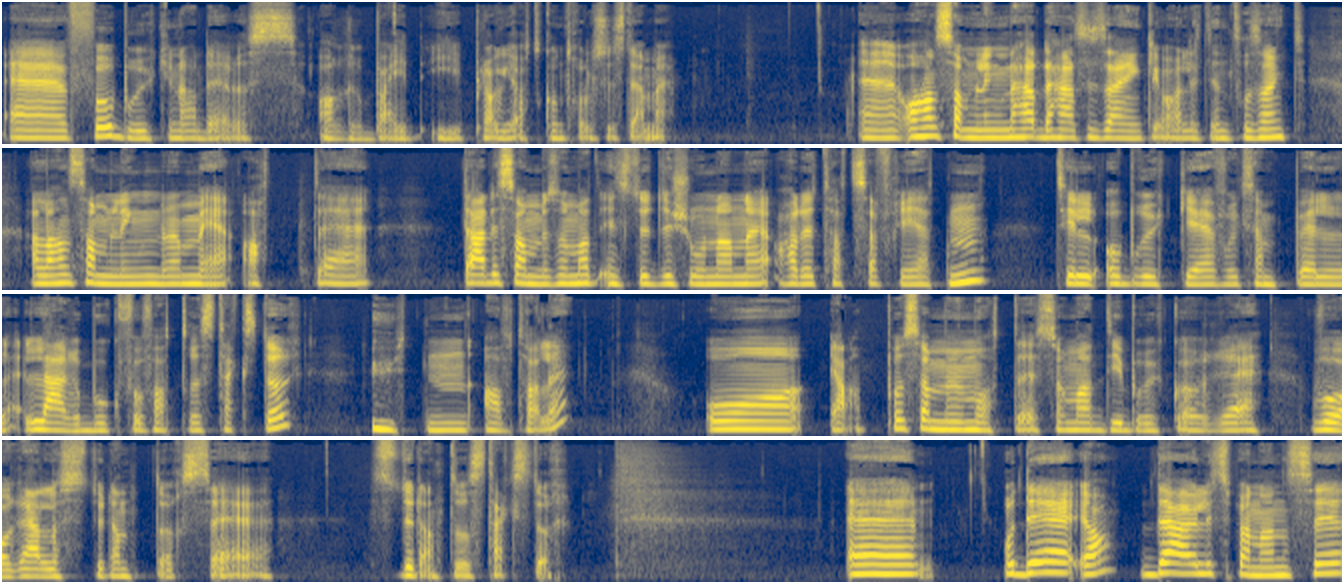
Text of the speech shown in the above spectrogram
eh, for bruken av deres arbeid i plagiatkontrollsystemet. Eh, og han sammenligner det her, det her syns jeg egentlig var litt interessant, eller han sammenligner det med at eh, det er det samme som at institusjonene hadde tatt seg friheten til å bruke f.eks. lærebokforfatteres tekster uten avtale. Og ja, på samme måte som at de bruker eh, våre eller studenters, studenters tekster. Eh, og det, ja, det er jo litt spennende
